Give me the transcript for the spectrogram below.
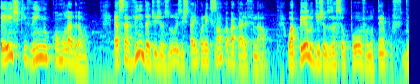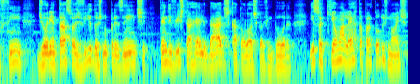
Eis que venho como ladrão. Essa vinda de Jesus está em conexão com a batalha final. O apelo de Jesus a seu povo no tempo do fim, de orientar suas vidas no presente, tendo em vista a realidade escatológica vindoura, isso aqui é um alerta para todos nós.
